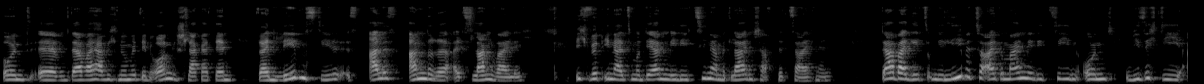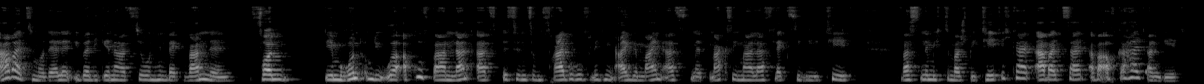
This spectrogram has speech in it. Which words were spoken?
Und ähm, dabei habe ich nur mit den Ohren geschlackert, denn sein Lebensstil ist alles andere als langweilig. Ich würde ihn als modernen Mediziner mit Leidenschaft bezeichnen. Dabei geht es um die Liebe zur Allgemeinmedizin und wie sich die Arbeitsmodelle über die Generation hinweg wandeln. Von dem rund um die Uhr abrufbaren Landarzt bis hin zum freiberuflichen Allgemeinarzt mit maximaler Flexibilität, was nämlich zum Beispiel Tätigkeit, Arbeitszeit, aber auch Gehalt angeht.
